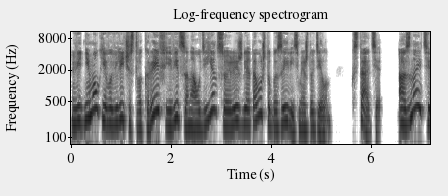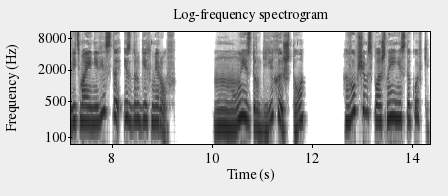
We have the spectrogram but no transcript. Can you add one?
Ведь не мог его величество Крейв явиться на аудиенцию лишь для того, чтобы заявить между делом. Кстати, а знаете, ведь моя невеста из других миров. Ну, из других, и что? В общем, сплошные нестыковки.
